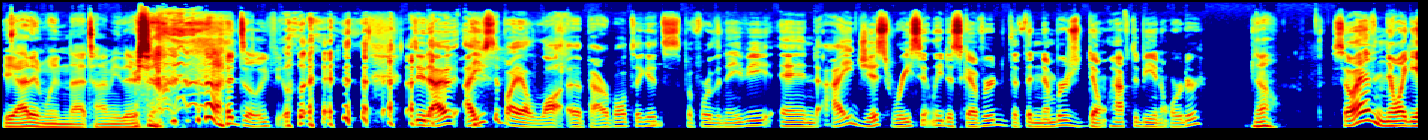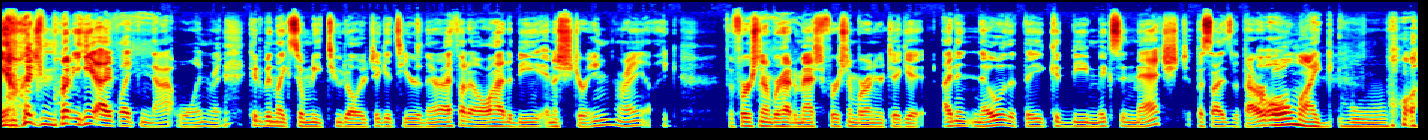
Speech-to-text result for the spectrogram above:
Yeah, I didn't win that time either, so I totally feel that. Dude, I, I used to buy a lot of Powerball tickets before the Navy, and I just recently discovered that the numbers don't have to be in order. No, So I have no idea how much money I've like not won, right? Could have been like so many two dollar tickets here and there. I thought it all had to be in a string, right? Like the first number had to match the first number on your ticket. I didn't know that they could be mixed and matched besides the Powerball. Oh my! what?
